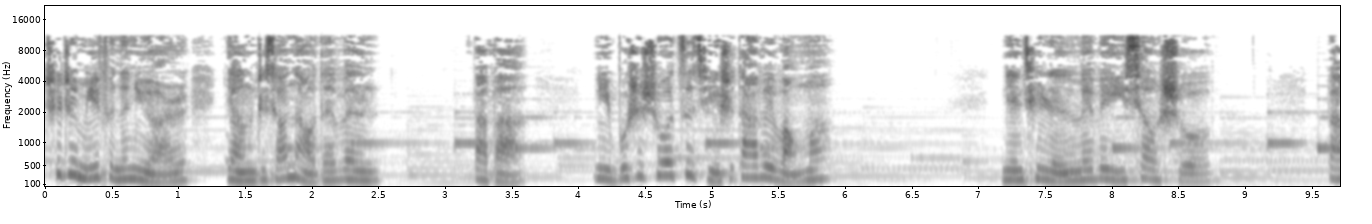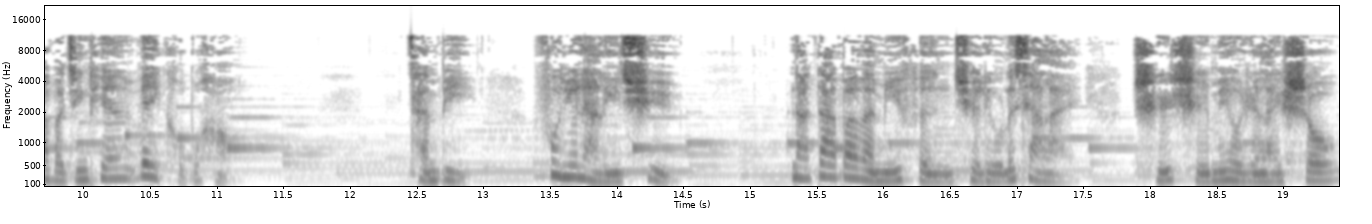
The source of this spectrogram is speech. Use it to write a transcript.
吃着米粉的女儿仰着小脑袋问：“爸爸，你不是说自己是大胃王吗？”年轻人微微一笑说：“爸爸今天胃口不好。”残毕，父女俩离去。那大半碗米粉却留了下来，迟迟没有人来收。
